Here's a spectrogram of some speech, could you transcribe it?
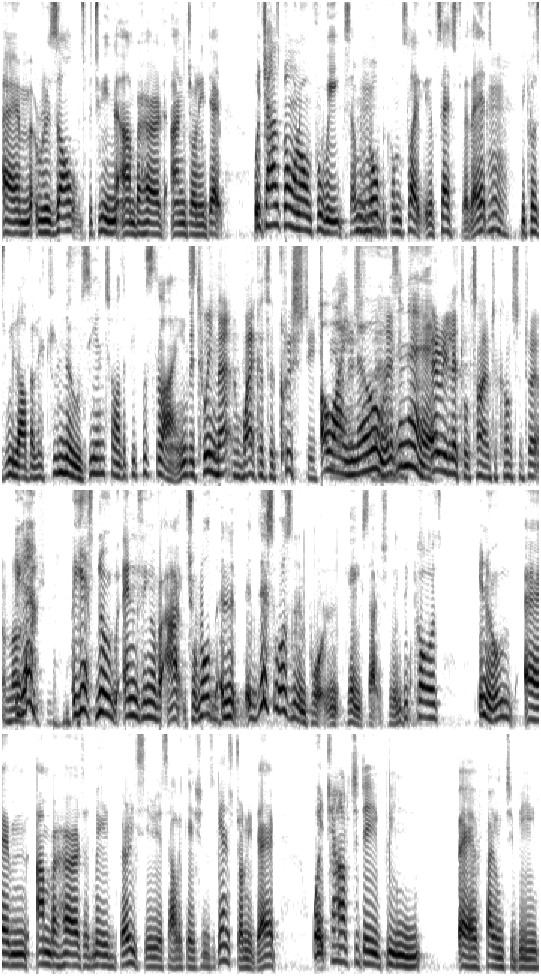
um, result between Amber Heard and Johnny Depp, which has gone on for weeks, and we've all become slightly obsessed with it because we love a little nosy into other people's lives. Between that and Wagatha Christie. Oh, I honest, know, I had isn't it? Very little time to concentrate on life yeah. issues. Yes, no, anything of actual. Well, and this was an important case, actually, because, you know, um, Amber Heard had made very serious allegations against Johnny Depp, which have today been uh, found to be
